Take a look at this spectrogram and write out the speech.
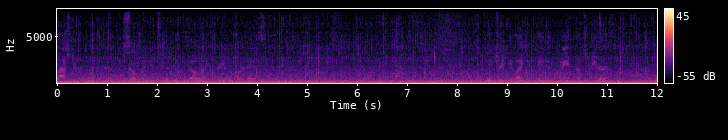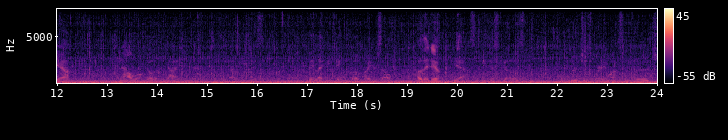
Last year they went and it was so windy they couldn't even go like three of the four days. But they treat you like a king and queen, that's for sure. Yeah. And Al won't go with a guide either. You know, he just, they let you take the boat by yourself. Oh, they do? Yeah, so he just goes and mooches where he wants to mooch.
